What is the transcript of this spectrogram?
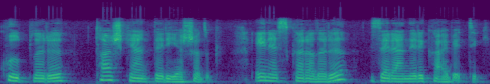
Kulpları, taş kentleri yaşadık. Enes Karaları, Zerenleri kaybettik.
